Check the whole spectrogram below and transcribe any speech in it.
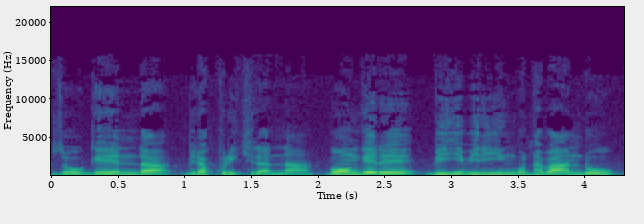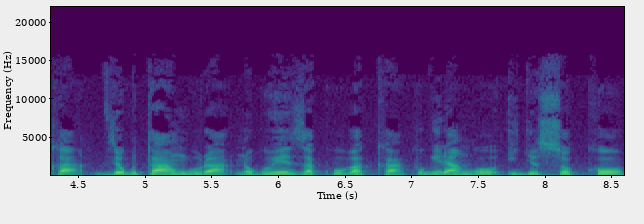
byogenda birakurikirana bongere bihe ibiringo ntabanduka byo gutangura no guheza kubaka kugira ngo iryo soko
